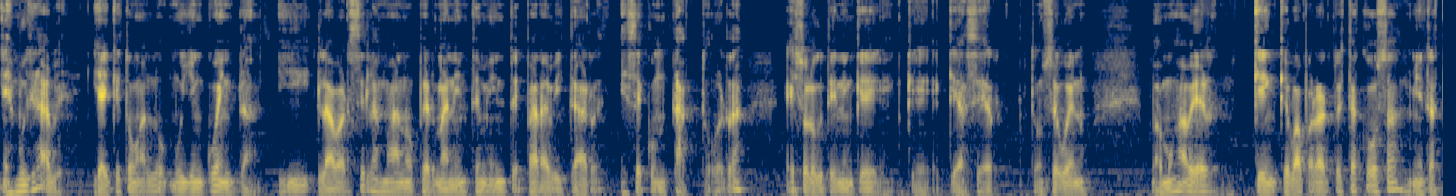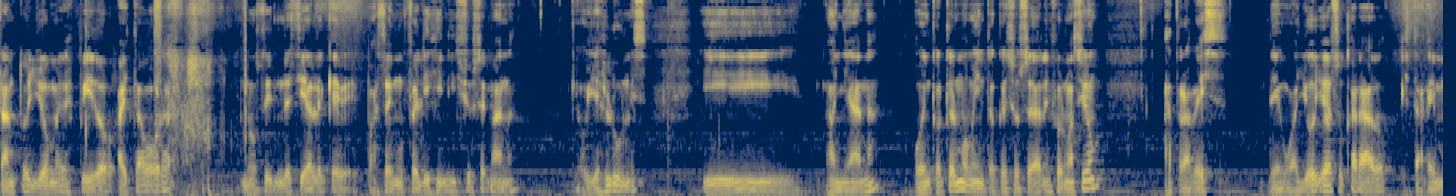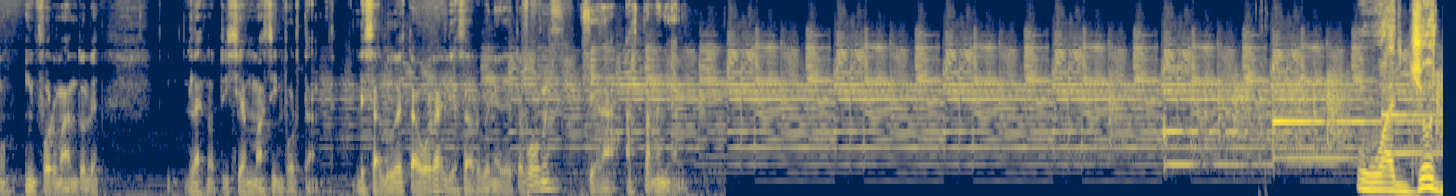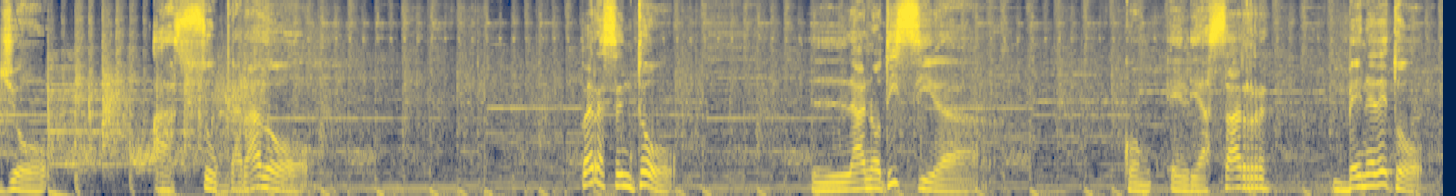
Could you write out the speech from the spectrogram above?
es muy grave y hay que tomarlo muy en cuenta y lavarse las manos permanentemente para evitar ese contacto, ¿verdad? Eso es lo que tienen que, hacer. Entonces, bueno, vamos a ver quién qué va a parar todas estas cosas. Mientras tanto, yo me despido a esta hora, no sin desearle que pasen un feliz inicio de semana, que hoy es lunes, y mañana o en cualquier momento que suceda la información, a través de Guayoyo Azucarado estaremos informándole las noticias más importantes. Les saluda a esta hora Elías Benedetto Gómez. Será hasta mañana. Guayoyo Azucarado presentó la noticia con Eleazar Benedetto.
